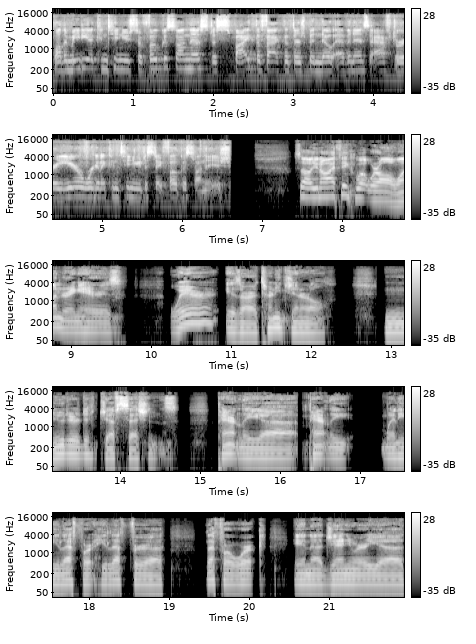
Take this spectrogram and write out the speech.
While the media continues to focus on this, despite the fact that there's been no evidence after a year, we're going to continue to stay focused on the issue. So, you know, I think what we're all wondering here is where is our Attorney General neutered Jeff Sessions? Apparently, uh, apparently, when he left for he left for uh, left for work in uh, January uh,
